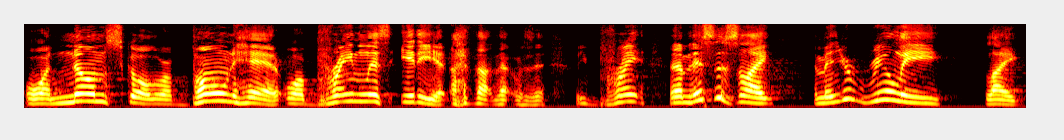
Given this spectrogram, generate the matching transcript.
or a numbskull or a bonehead or a brainless idiot. I thought that was it. Brain, I mean, this is like, I mean, you're really like,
